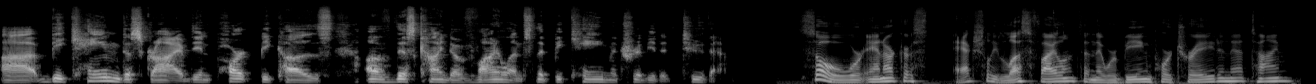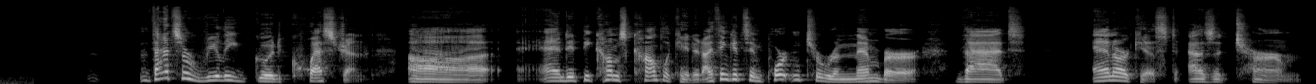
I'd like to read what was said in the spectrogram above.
uh, became described in part because of this kind of violence that became attributed to them. So, were anarchists actually less violent than they were being portrayed in that time? That's a really good question. Uh, and it becomes complicated. I think it's important to remember that anarchist as a term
